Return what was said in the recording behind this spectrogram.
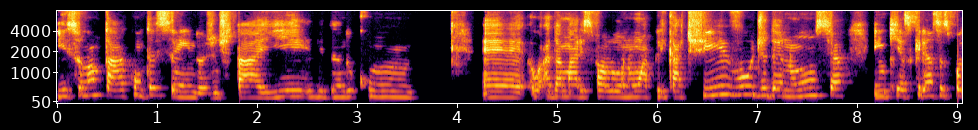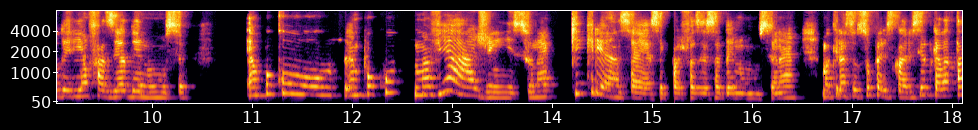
Isso não está acontecendo. A gente está aí lidando com é, a Damares falou num aplicativo de denúncia em que as crianças poderiam fazer a denúncia. É um pouco, é um pouco uma viagem isso, né? Que criança é essa que pode fazer essa denúncia, né? Uma criança super esclarecida, porque ela está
